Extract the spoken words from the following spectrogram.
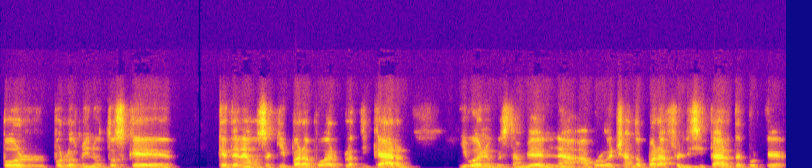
por, por los minutos que, que, tenemos aquí para poder platicar. Y bueno, pues también aprovechando para felicitarte porque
